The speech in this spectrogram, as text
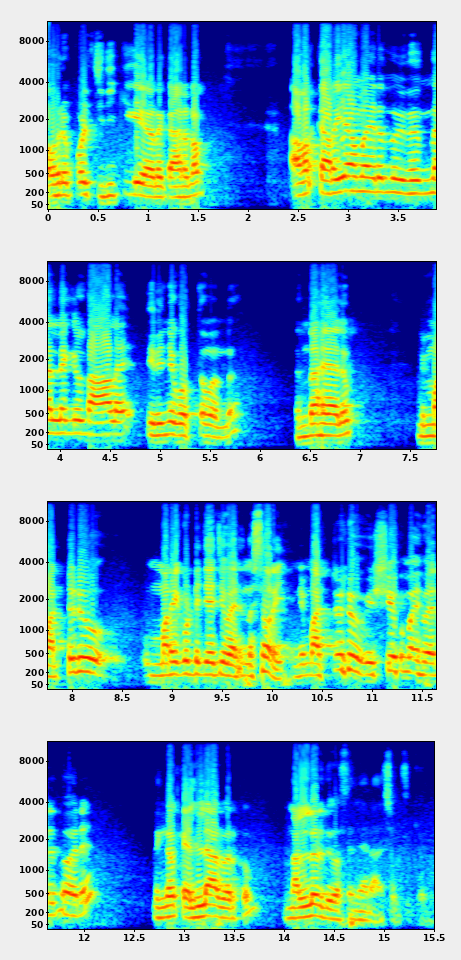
അവരിപ്പോൾ ചിരിക്കുകയാണ്. കാരണം അവർക്കറിയാമായിരുന്നു ഇത് ഇന്നല്ലെങ്കിൽ നാളെ തിരിഞ്ഞു കൊത്തുമെന്ന്. എന്തായാലും ഇനി മറ്റൊരു മറിക്കുട്ടി ചേച്ചി വരുന്ന സോറി ഇനി മറ്റൊരു വിഷയവുമായി വരുന്നവരെ നിങ്ങൾക്ക് എല്ലാവർക്കും നല്ലൊരു ദിവസം ഞാൻ ആശംസിക്കുന്നു.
